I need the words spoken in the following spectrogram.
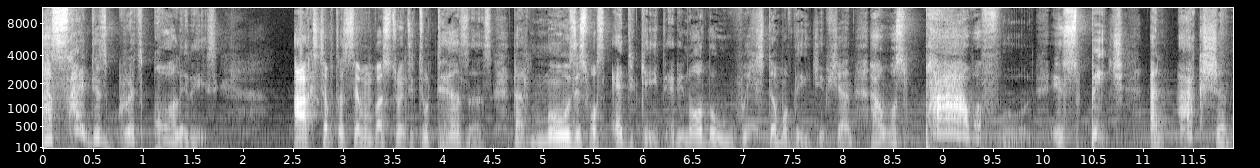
Aside these great qualities, Acts chapter 7, verse 22 tells us that Moses was educated in all the wisdom of the Egyptian and was powerful in speech and action.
